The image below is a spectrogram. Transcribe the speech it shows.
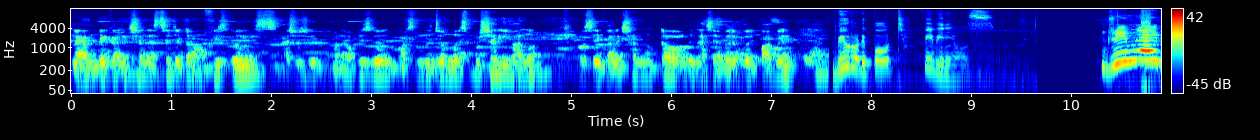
গ্ল্যাম ডে কালেকশন এসছে যেটা অফিস গোয়িং অ্যাসোসিয়েট মানে অফিস গোয়িং পার্সনদের জন্য স্পেশালি ভালো তো সেই কালেকশনটাও আমাদের কাছে অ্যাভেলেবেল পাবেন। Bureau report PB news. Dream life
